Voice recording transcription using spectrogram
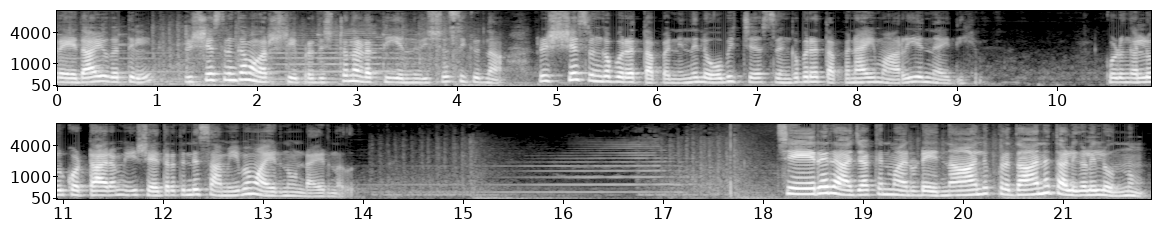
ത്രേതായുഗത്തിൽ ഋഷ്യശൃംഗ മഹർഷി പ്രതിഷ്ഠ നടത്തി എന്ന് വിശ്വസിക്കുന്ന ഋഷ്യശൃംഗപുരത്തപ്പൻ ഇന്ന് ലോപിച്ച് ശൃംഗപുരത്തപ്പനായി മാറി എന്ന് ഐതിഹ്യം. കൊടുങ്ങല്ലൂർ കൊട്ടാരം ഈ ക്ഷേത്രത്തിന്റെ സമീപമായിരുന്നു ഉണ്ടായിരുന്നത്. ചേര രാജാക്കന്മാരുടെ നാല് പ്രധാന തളികളിൽ ഒന്നും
